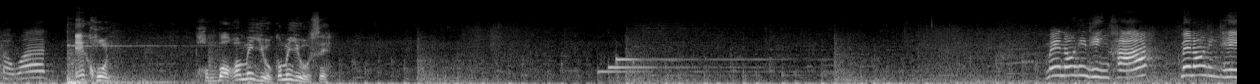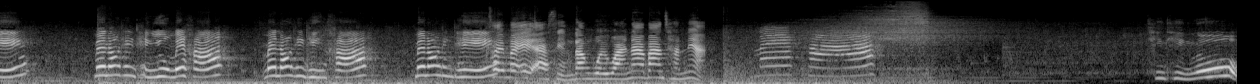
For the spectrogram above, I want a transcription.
แต่ว่าเอ๊ะคุณ ผมบอกว่าไม่อยู่ก็ไม่อยู่สิ แม่น้องถิงถิงคะ แม่น้องถิงถิง แม่น้องถิงถิงอยู่ไหมคะ แม่น้องถิงถิงคะ แม่น้องถิงถิงใครมาเอะอะเสียงดังโวยวายหน้าบ้านฉันเนี่ย แม่คะถิงถิงลูก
